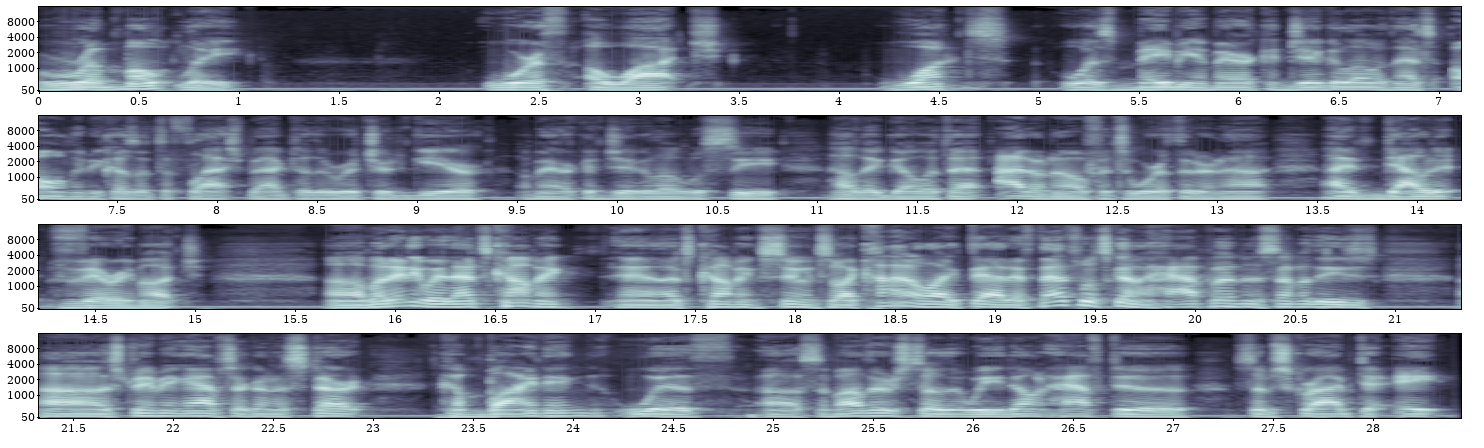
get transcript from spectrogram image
remotely worth a watch once was maybe American Gigolo, and that's only because it's a flashback to the Richard Gere American Gigolo. We'll see how they go with that. I don't know if it's worth it or not. I doubt it very much. Uh, but anyway, that's coming, and that's coming soon. So I kind of like that. If that's what's going to happen, some of these uh, streaming apps are going to start combining with uh, some others so that we don't have to subscribe to eight,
